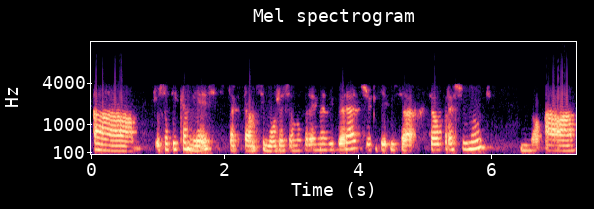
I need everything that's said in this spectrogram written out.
A čo sa týka miest, tak tam si môže samozrejme vyberať, že kde by sa chcel presunúť. No a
